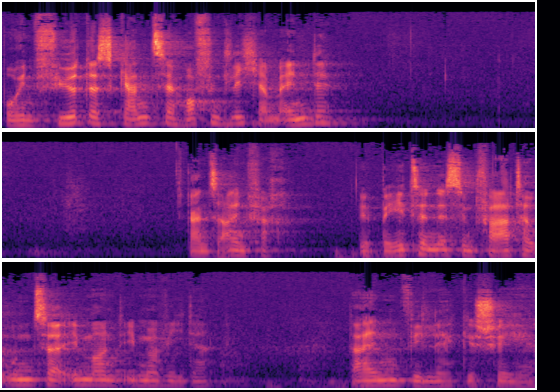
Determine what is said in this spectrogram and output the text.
Wohin führt das Ganze hoffentlich am Ende? Ganz einfach. Wir beten es im Vater unser immer und immer wieder. Dein Wille geschehe.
